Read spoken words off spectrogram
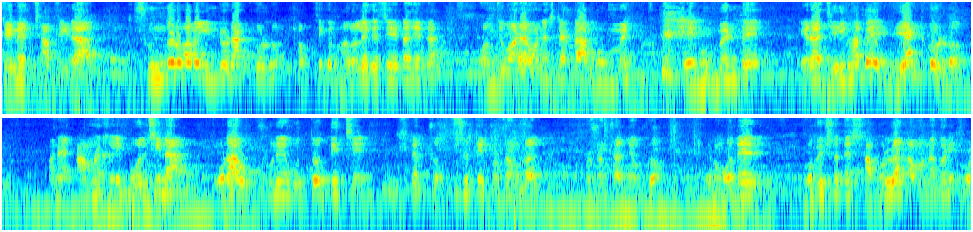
টেনের ছাত্রীরা সুন্দরভাবে ইন্ট্রোডাক্ট করল। সব থেকে ভালো লেগেছে এটা যেটা কনজিউমার অ্যাওয়ারনেসটা একটা মুভমেন্ট এই মুভমেন্টে এরা যেইভাবে রিয়্যাক্ট করল মানে আমরা খালি বলছি না, ওরাও শুনে উত্তর দিচ্ছে, সেটা সত্যি সত্যি প্রশংসা প্রশংসার যোগ্য এবং ওদের ভবিষ্যতের সাফল্য কামনা করি। ওরা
